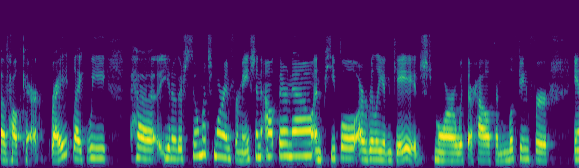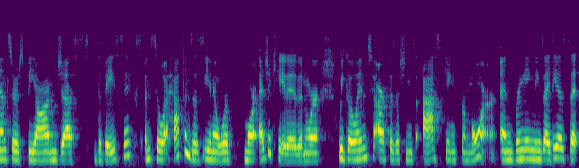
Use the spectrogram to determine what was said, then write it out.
of healthcare, right? Like we, you know, there's so much more information out there now, and people are really engaged more with their health and looking for answers beyond just the basics. And so what happens is, you know, we're more educated, and we're we go into our physicians asking for more and bringing these ideas that,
